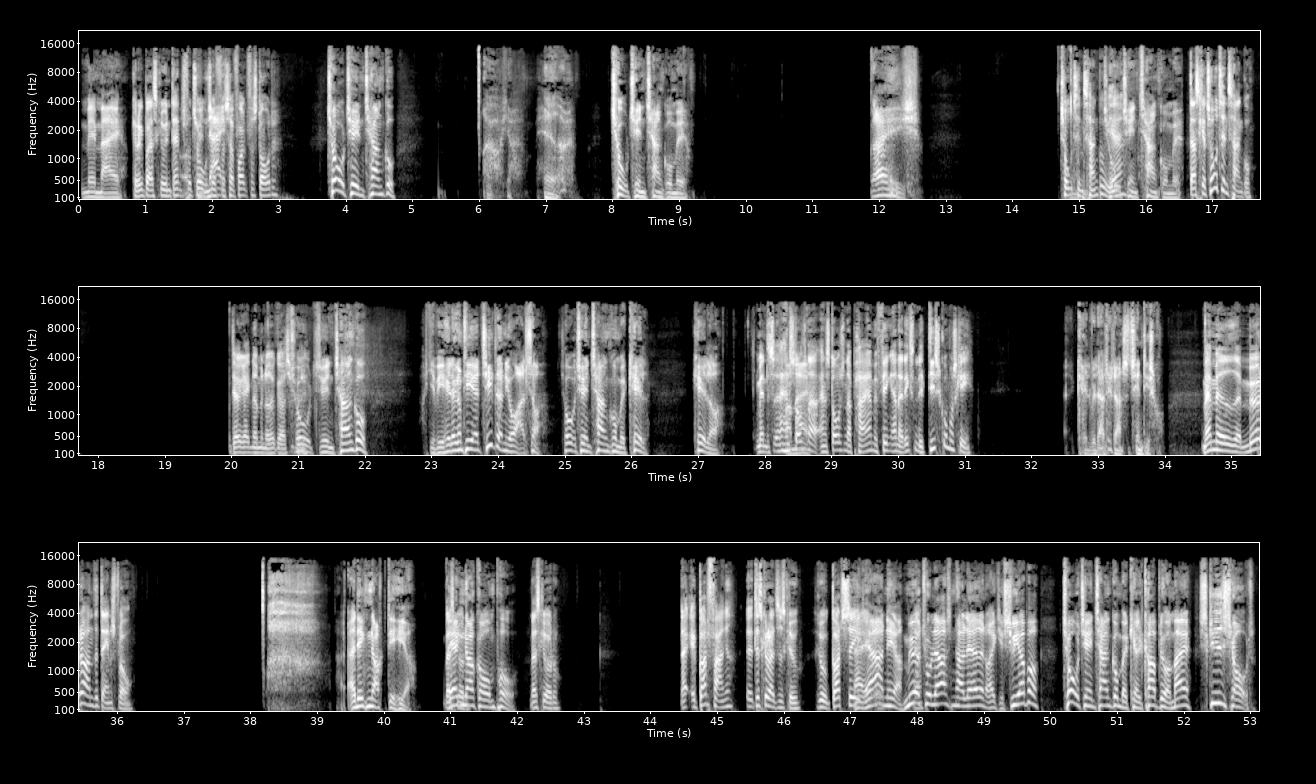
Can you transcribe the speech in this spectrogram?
Med mig. Kan du ikke bare skrive en dans for Okay, to, så, nej. for, så folk forstår det? To til en tango. Åh, oh, jeg hader det. To til en tango med... Ej, To til en tango, to ja. til en tango med... Der skal to til en tango. Det har jo ikke rigtig noget med noget at gøre, To til en tango. Jeg ved heller ikke, om det er titlen jo, altså. To til en tango med Kjeld. Kælder. Men så, han, står mig. sådan, og, han står sådan og peger med fingrene. Er det ikke sådan lidt disco måske? Kjeld vil aldrig danse til en disco. Hvad med uh, Murder on the Dance Floor? Er det ikke nok, det her? Hvad er ikke du? nok ovenpå? Hvad skriver du? Nej, øh, godt fanget. Øh, Det skal du altid skrive. Skriv, godt set. Ja, har den her. Myrto ja. Larsen har lavet en rigtig svirper. To til en tango med Kjeld Koble og mig. Skide sjovt.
